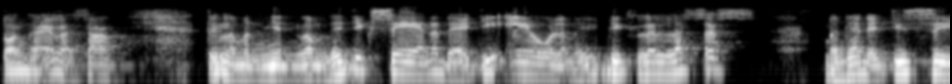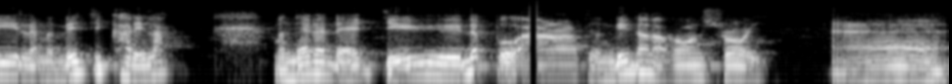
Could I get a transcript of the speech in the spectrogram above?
Toàn thể là sao? Tức là mình nhìn qua mình thấy chiếc xe nó để chữ L là mình biết Lexus. Mình thấy để chữ C là mình biết chữ Cadillac. Mình thấy nó để chữ double R thì mình biết đó là Rolls Royce à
